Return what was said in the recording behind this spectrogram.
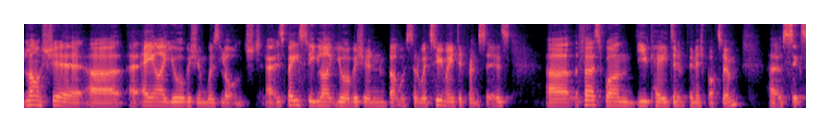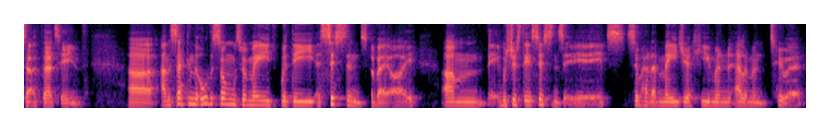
last year, uh, AI Eurovision was launched. Uh, it's basically like Eurovision, but with sort of with two main differences. Uh, the first one, the UK didn't finish bottom; uh, it was sixth out of thirteenth. Uh, and the second, that all the songs were made with the assistance of AI, um, it was just the assistance. It, still had a major human element to it.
